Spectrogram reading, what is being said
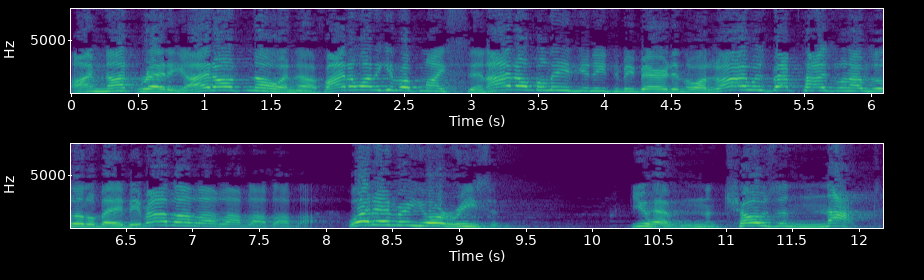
I'm not ready. I don't know enough. I don't want to give up my sin. I don't believe you need to be buried in the waters. I was baptized when I was a little baby. Blah, blah, blah, blah, blah, blah, blah. Whatever your reason, you have n- chosen not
